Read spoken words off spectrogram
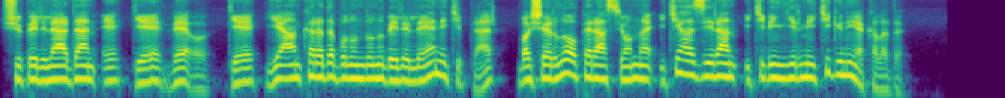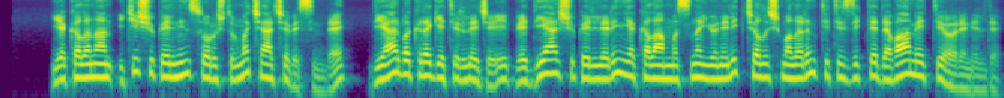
Şüphelilerden E, G ve O, G, Y Ankara'da bulunduğunu belirleyen ekipler, başarılı operasyonla 2 Haziran 2022 günü yakaladı. Yakalanan iki şüphelinin soruşturma çerçevesinde, Diyarbakır'a getirileceği ve diğer şüphelilerin yakalanmasına yönelik çalışmaların titizlikle devam ettiği öğrenildi.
